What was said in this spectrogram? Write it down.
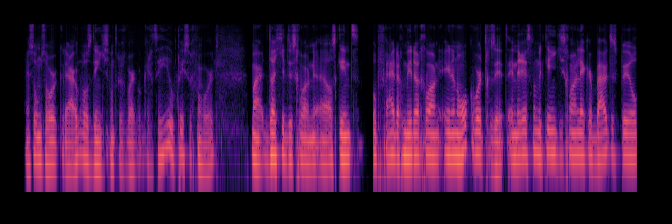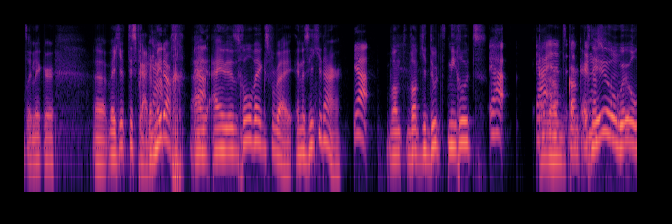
En soms hoor ik daar ook wel eens dingetjes van terug waar ik ook echt heel pissig van word. Maar dat je dus gewoon eh, als kind op vrijdagmiddag gewoon in een hok wordt gezet. En de rest van de kindjes gewoon lekker buiten speelt. En lekker. eh, weet je, het is vrijdagmiddag. Ja. Hij, de schoolweek is voorbij. En dan zit je daar. Ja, Want, want je doet het niet goed. ja. Ja, en het- kan het ik echt heel, van- heel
